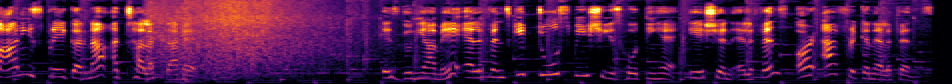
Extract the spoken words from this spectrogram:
पानी स्प्रे करना अच्छा लगता है। इस दुनिया में एलिफेंट्स की टू स्पीशीज होती हैं एशियन एलिफेंट्स और African elephants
